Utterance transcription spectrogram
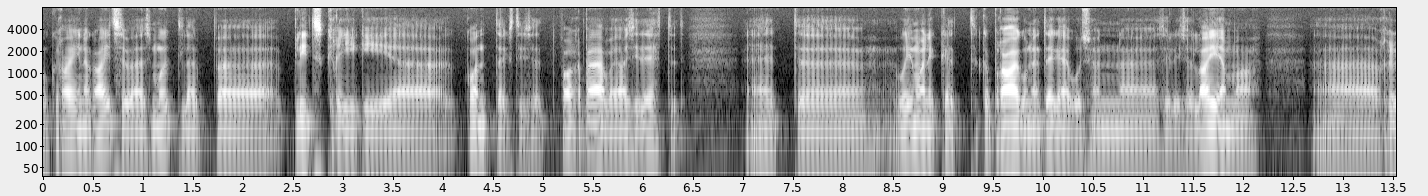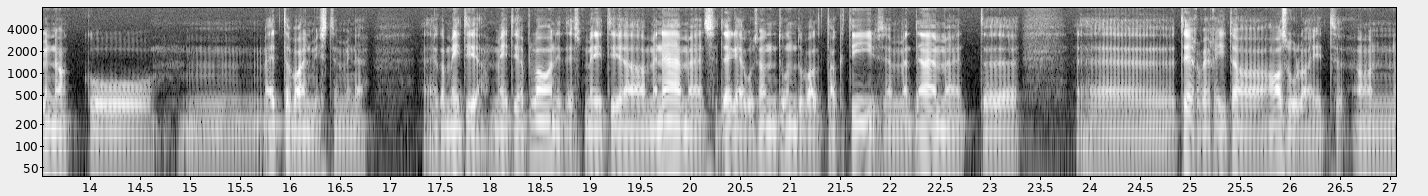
Ukraina kaitseväes mõtleb äh, Blitzkriegi äh, kontekstis, et paar päeva ja asi tehtud. et võimalik, et ka praegune tegevus on sellise laiema rünnaku mm, ettevalmistamine, ega me ei tea, me ei tea plaanidest, me ei tea, me näeme, et see tegevus on tunduvalt aktiivsem, me näeme, et äh, terve rida asulaid on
